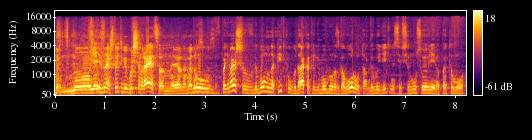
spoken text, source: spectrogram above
Ну, я не знаю, что тебе больше нравится, наверное, в этом ну, смысле. понимаешь, в любому напитку, да, как и любому разговору, там, любой деятельности всему свое время. Поэтому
